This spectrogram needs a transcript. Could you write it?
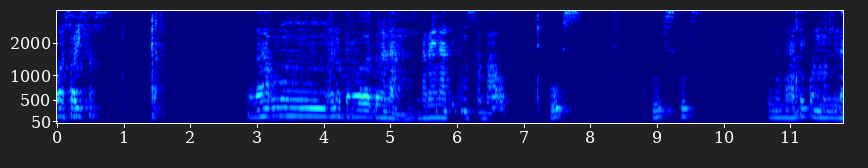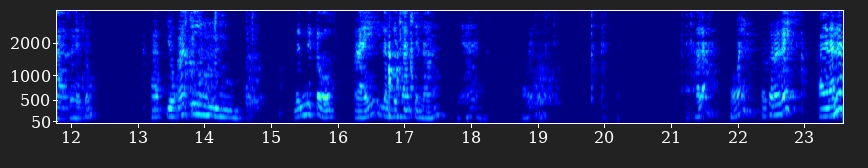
Oh, soy sauce. Wala akong ano, pero ito na lang. Lagay natin ng sabaw. Oops. Oops, oops. Tingnan natin kung ano maging lasa ito. At yung ating ganito ay ilagyan natin ng yan. Okay. Hala, okay. So tara guys, kaya na na.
